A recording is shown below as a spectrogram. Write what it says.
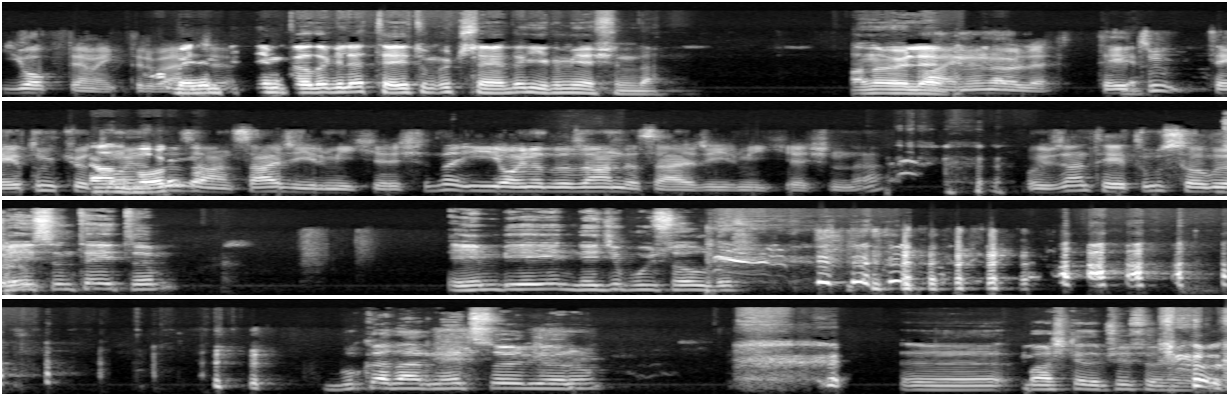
yok demektir bence. Benim bildiğim kadarıyla Tatum 3 senedir 20 yaşında. Bana öyle. Aynen öyle. Tatum, Tatum kötü Yani oynadığı doğru. zaman sadece 22 yaşında, iyi oynadığı zaman da sadece 22 yaşında. O yüzden Tatum'u salıyorum. Jason Tatum NBA'in Necip Uysal'ıdır. Bu kadar net söylüyorum. Ee, başka da bir şey söylemiyorum.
